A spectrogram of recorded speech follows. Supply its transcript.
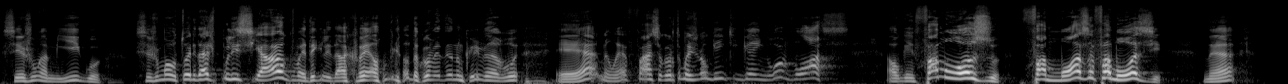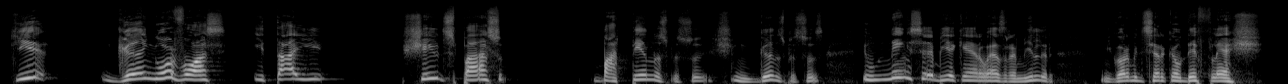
seja um amigo, seja uma autoridade policial que vai ter que lidar com ela porque ela está cometendo um crime na rua. É, não é fácil. Agora tu imagina alguém que ganhou voz, alguém famoso, famosa famose, né? Que ganhou voz e tá aí cheio de espaço, batendo nas pessoas, xingando as pessoas. Eu nem sabia quem era o Ezra Miller. Agora me disseram que é o The Flash.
